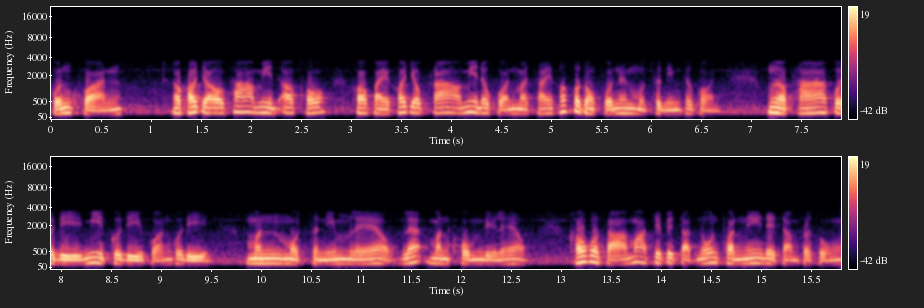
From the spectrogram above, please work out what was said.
ฝนขวานเอาเขาจะเอาผ้ามีดเอาเขาเขาไปเขาจะพระเอามีดเอาขวานมาใช้เขาก็ต้องฝนให้หมดสนิมซะก่อน เมื่อพระก็ดีมีดก็ดีขวานก็ดี มันหมดสนิมแล้ว และมันคมดีแล้ว เขาก็สามารถที่ไปตัดโน้นฟันนี้ได้ตามประสงค์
